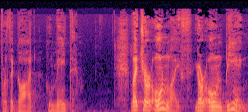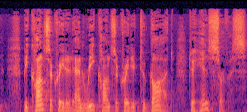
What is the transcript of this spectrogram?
for the God who made them. Let your own life, your own being, be consecrated and reconsecrated to God, to His service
